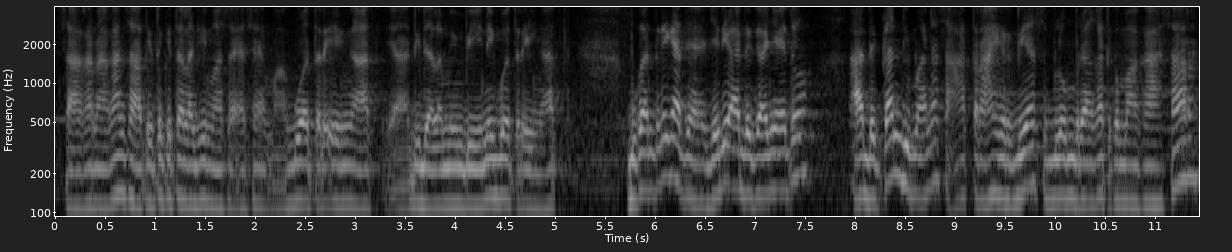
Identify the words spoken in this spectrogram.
Seakan-akan saat itu kita lagi masa SMA. Gue teringat ya di dalam mimpi ini gue teringat. Bukan teringat ya. Jadi adegannya itu adegan di mana saat terakhir dia sebelum berangkat ke Makassar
